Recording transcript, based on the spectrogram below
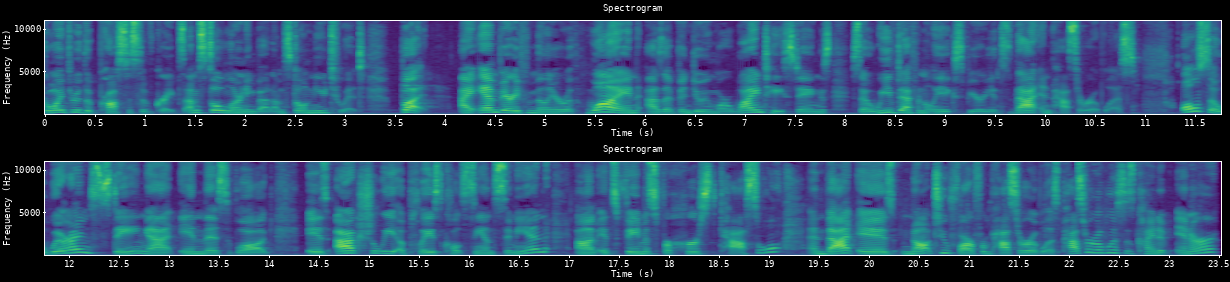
going through the process of grapes. I'm still learning about it, I'm still new to it. But I am very familiar with wine as I've been doing more wine tastings, so we've definitely experienced that in Paso Robles. Also, where I'm staying at in this vlog is actually a place called San Simeon. Um, it's famous for Hearst Castle, and that is not too far from Paso Robles. Paso Robles is kind of inner,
